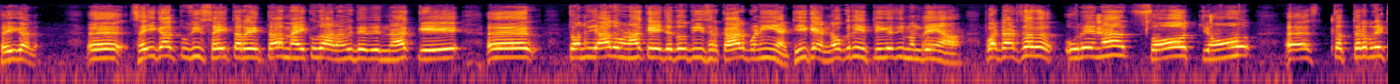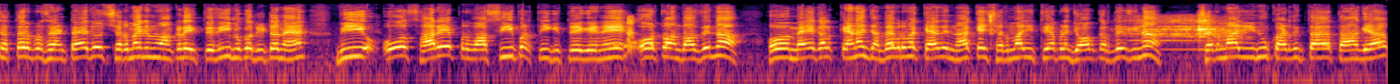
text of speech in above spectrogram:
ਸਹੀ ਗੱਲ। ਸਹੀ ਗੱਲ ਤੁਸੀਂ ਸਹੀ ਤਰ੍ਹਾਂ ਦਿੱਤਾ ਮੈਂ ਇੱਕ ਉਦਾਹਰਨ ਵੀ ਦੇ ਦਿੰਦਾ ਕਿ ਤੁਹਾਨੂੰ ਯਾਦ ਹੋਣਾ ਕਿ ਜਦੋਂ ਦੀ ਸਰਕਾਰ ਬਣੀ ਹੈ ਠੀਕ ਹੈ ਨੌਕਰੀ ਦਿੱਤੀ ਗਈ ਸੀ ਮੰਨਦੇ ਆ ਪਰ ਡਾਕਟਰ ਸਾਹਿਬ ਉਰੇ ਨਾ 100 ਚੋਂ ਅ, 77 ਬਈ 78% ਹੈ ਜੋ ਸ਼ਰਮਾ ਨੇ ਮੈਨੂੰ ਆંકੜੇ ਦਿੱਤੇ ਸੀ ਮੇਰੇ ਕੋਲ ਰਿਟਰਨ ਹੈ ਵੀ ਉਹ ਸਾਰੇ ਪ੍ਰਵਾਸੀ ਭਰਤੀ ਕੀਤੇ ਗਏ ਨੇ ਔਰ ਤੁਹਾਨੂੰ ਦੱਸ ਦੇਣਾ ਉਹ ਮੈਂ ਇਹ ਗੱਲ ਕਹਿਣਾ ਚਾਹੁੰਦਾ ਪਰ ਮੈਂ ਕਹਿ ਦੇਣਾ ਕਿ ਸ਼ਰਮਾ ਜੀ ਇੱਥੇ ਆਪਣੇ ਜੌਬ ਕਰਦੇ ਸੀ ਨਾ ਸ਼ਰਮਾ ਜੀ ਨੂੰ ਕੱਢ ਦਿੱਤਾ ਤਾਂ ਗਿਆ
